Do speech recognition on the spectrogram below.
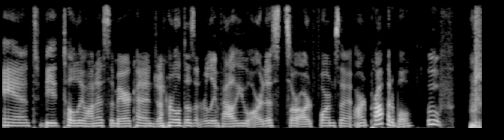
and to be totally honest, America in general doesn't really value artists or art forms that aren't profitable. Oof.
